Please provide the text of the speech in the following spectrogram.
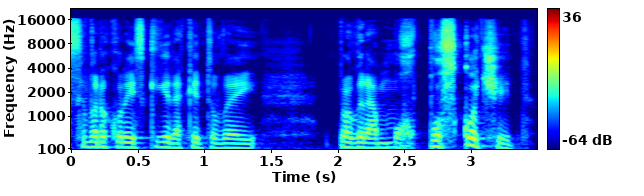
severokorejský raketový program mohl poskočit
